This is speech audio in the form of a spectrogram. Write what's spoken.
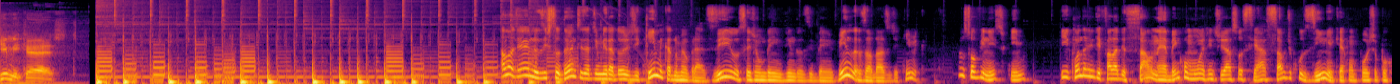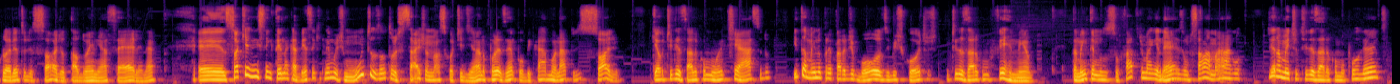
Quimicast. Alô, gênios, estudantes e admiradores de Química do meu Brasil, sejam bem-vindos e bem-vindas ao Dose de Química. Eu sou Vinícius Químico e quando a gente fala de sal, né, é bem comum a gente já associar sal de cozinha, que é composto por cloreto de sódio, o tal do NaCl, né? É, só que a gente tem que ter na cabeça que temos muitos outros sais no nosso cotidiano, por exemplo, o bicarbonato de sódio, que é utilizado como antiácido e também no preparo de bolos e biscoitos, utilizado como fermento. Também temos o sulfato de magnésio, um sal amargo, geralmente utilizado como purgante,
